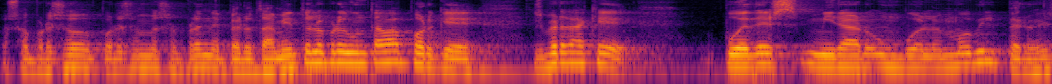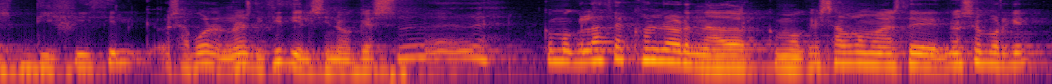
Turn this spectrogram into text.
O sea, por eso, por eso me sorprende. Pero también te lo preguntaba porque es verdad que puedes mirar un vuelo en móvil, pero es difícil... O sea, bueno, no es difícil, sino que es eh, como que lo haces con el ordenador, como que es algo más de... No sé por qué.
